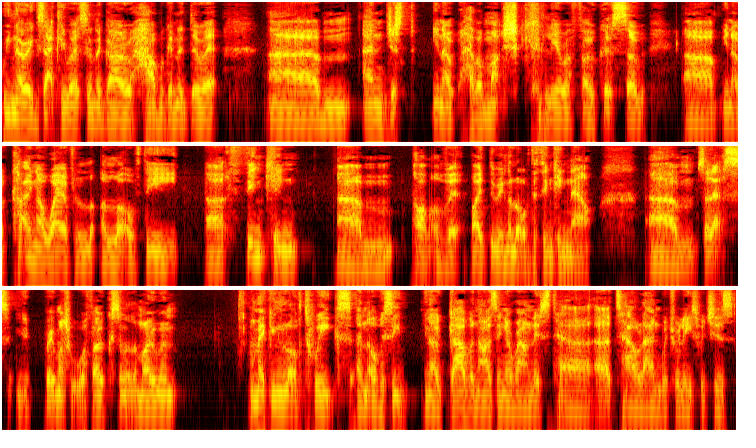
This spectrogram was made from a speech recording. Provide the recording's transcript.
we know exactly where it's going to go, how we're going to do it, um, and just, you know, have a much clearer focus. So, uh, you know, cutting away of a lot of the uh, thinking um, part of it by doing a lot of the thinking now. Um, so that's pretty much what we're focusing on at the moment. Making a lot of tweaks and obviously, you know, galvanizing around this uh, uh, Tau language release, which is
